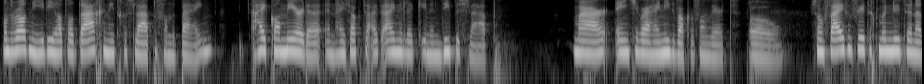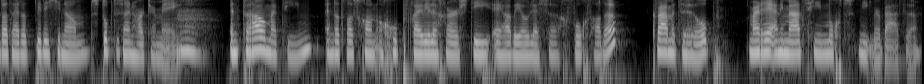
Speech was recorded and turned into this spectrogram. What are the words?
Want Rodney die had al dagen niet geslapen van de pijn. Hij kalmeerde en hij zakte uiteindelijk in een diepe slaap. Maar eentje waar hij niet wakker van werd. Oh. Zo'n 45 minuten nadat hij dat pilletje nam, stopte zijn hart ermee. Een traumateam, en dat was gewoon een groep vrijwilligers die EHBO-lessen gevolgd hadden, kwamen te hulp, maar reanimatie mocht niet meer baten.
